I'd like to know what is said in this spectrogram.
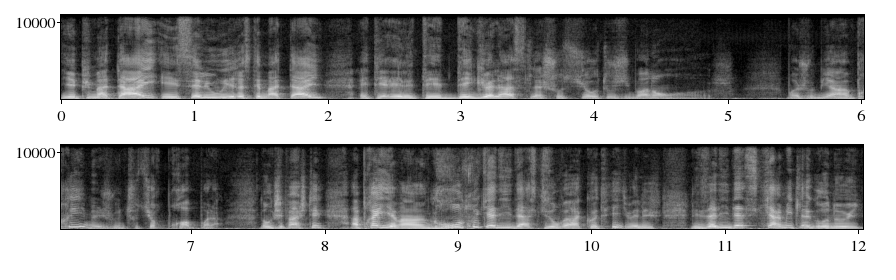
Il n'y a plus ma taille, et celle où il restait ma taille, elle était, elle était dégueulasse, la chaussure et tout. J'ai dit, bah non, moi je veux bien un prix, mais je veux une chaussure propre, voilà. Donc j'ai pas acheté. Après, il y avait un gros truc Adidas qu'ils ont ouvert à côté, il y avait les, les Adidas Kermit la grenouille.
